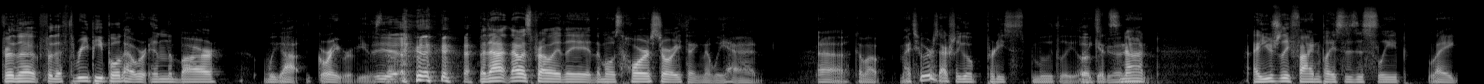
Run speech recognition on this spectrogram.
For the for the three people that were in the bar, we got great reviews. though. Yeah. But that that was probably the the most horror story thing that we had uh, come up. My tours actually go pretty smoothly. Like That's it's good. not. I usually find places to sleep like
